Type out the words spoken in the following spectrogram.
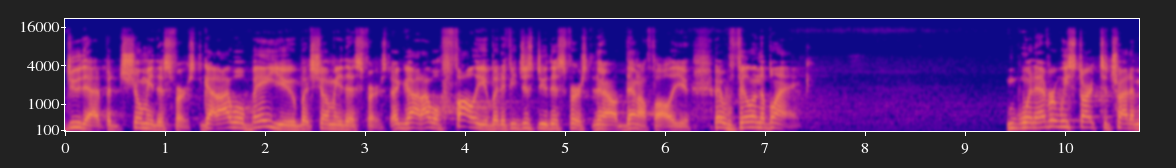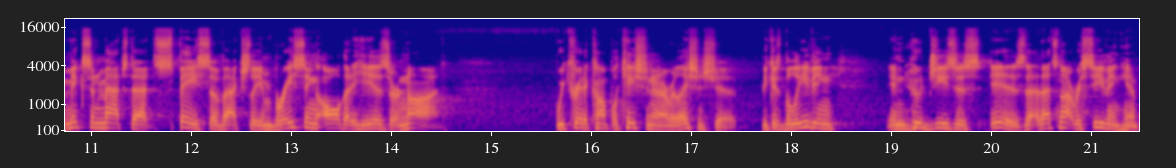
do that, but show me this first. God, I will obey you, but show me this first. God, I will follow you, but if you just do this first, then I'll, then I'll follow you. Fill in the blank whenever we start to try to mix and match that space of actually embracing all that He is or not, we create a complication in our relationship because believing in who Jesus is, that, that's not receiving Him.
